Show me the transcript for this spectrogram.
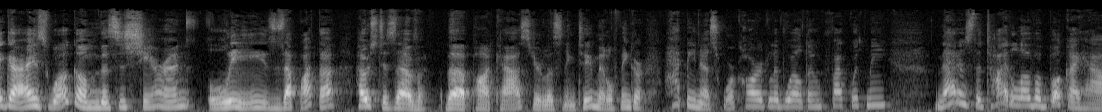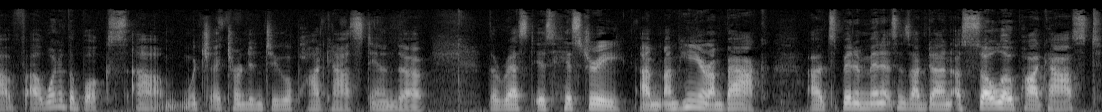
Hey guys, welcome. This is Sharon Lee Zapata, hostess of the podcast you're listening to, Middle Finger Happiness. Work hard, live well, don't fuck with me. And that is the title of a book I have, uh, one of the books, um, which I turned into a podcast, and uh, the rest is history. I'm, I'm here, I'm back. Uh, it's been a minute since I've done a solo podcast,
